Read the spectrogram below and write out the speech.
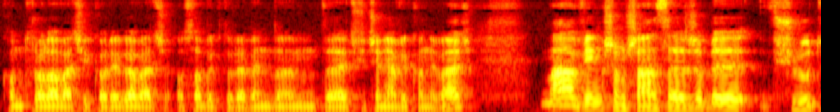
kontrolować i korygować osoby, które będą te ćwiczenia wykonywać, ma większą szansę, żeby wśród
